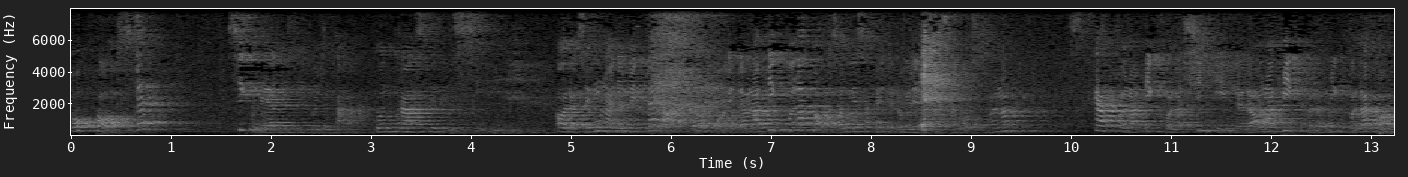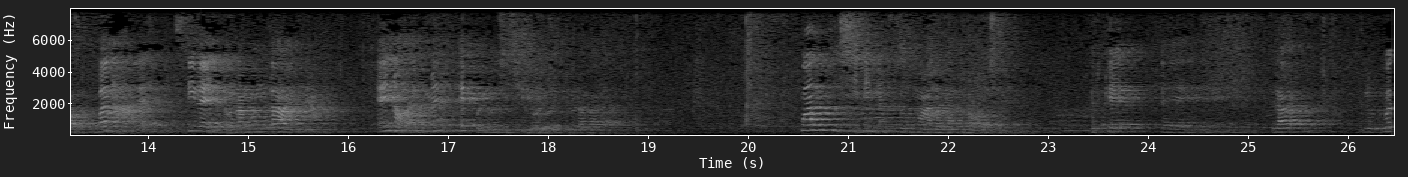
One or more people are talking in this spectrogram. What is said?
opposte si crea difficoltà, contrasti e dissimili. Ora, se uno alimenta l'altro, poi da una piccola cosa, voi sapete, lo vedete a casa vostra, no? Scatta una piccola scintilla, da una piccola, piccola cosa banale, si vede una montagna enorme e non si ci rivolge più la parola quanto si viene a formare la croce, perché eh, la, voi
